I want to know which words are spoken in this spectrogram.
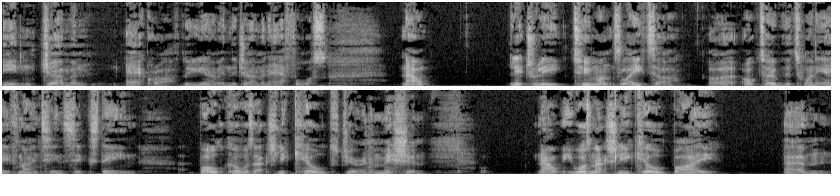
in German aircraft, you know, in the German Air Force. Now, literally two months later, uh, October the 28th, 1916, Boelcke was actually killed during a mission. Now, he wasn't actually killed by um,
